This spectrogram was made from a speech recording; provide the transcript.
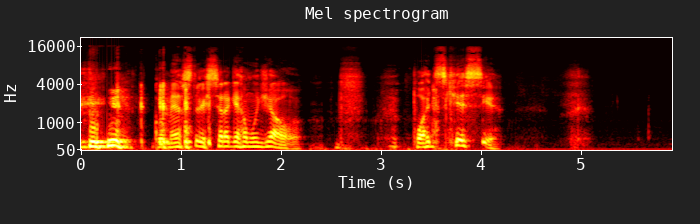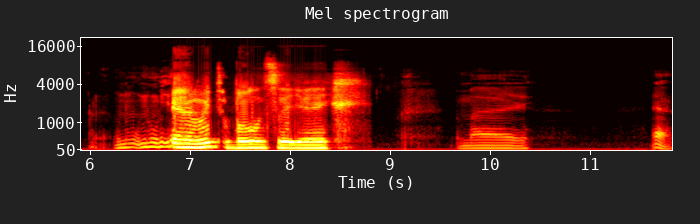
Começa a Terceira Guerra Mundial. Pode esquecer. Não, não ia. Era muito bom isso aí, velho. Mas. É,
